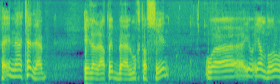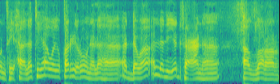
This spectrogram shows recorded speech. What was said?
فإنها تذهب إلى الأطباء المختصين وينظرون في حالتها ويقررون لها الدواء الذي يدفع عنها الضرر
